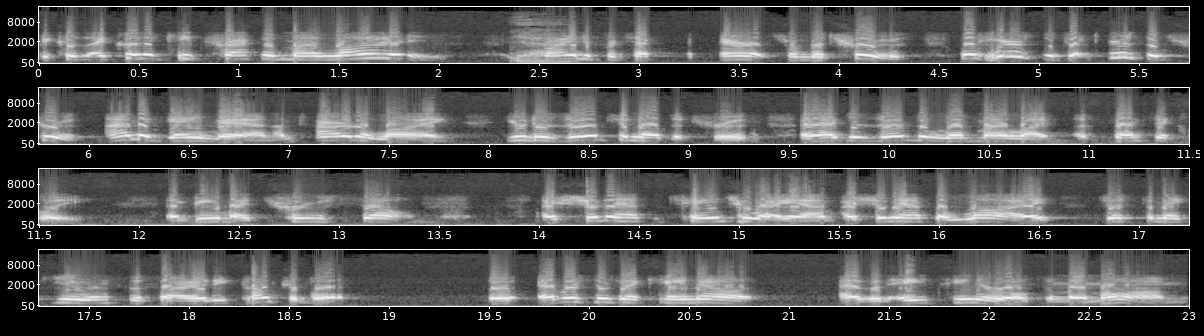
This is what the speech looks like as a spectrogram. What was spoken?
Because I couldn't keep track of my lies. Yeah. Trying to protect my parents from the truth. But here's the th- here's the truth. I'm a gay man. I'm tired of lying. You deserve to know the truth, and I deserve to live my life authentically and be my true self. I shouldn't have to change who I am. I shouldn't have to lie just to make you and society comfortable. So ever since I came out as an 18 year old to my mom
